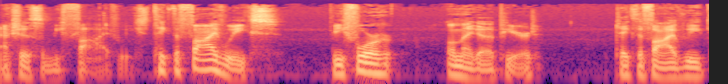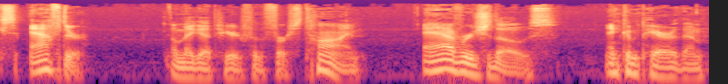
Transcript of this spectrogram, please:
Actually, this will be five weeks. Take the five weeks before Omega appeared take the five weeks after Omega appeared for the first time, average those, and compare them.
